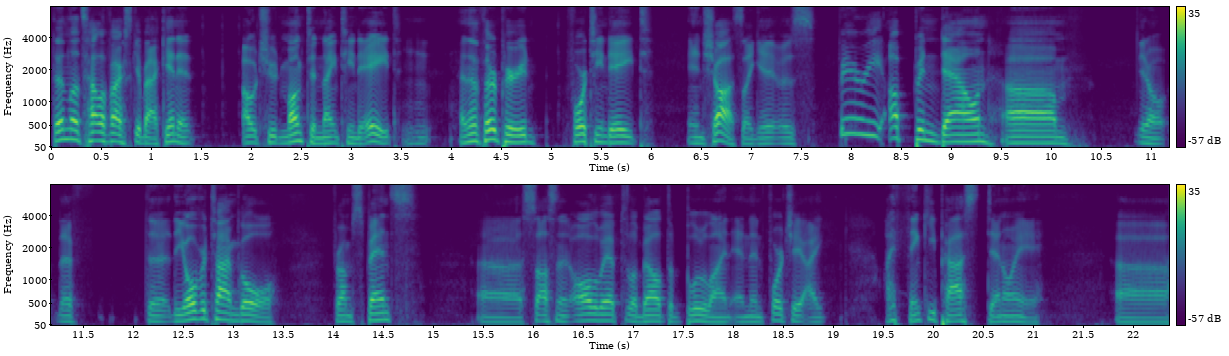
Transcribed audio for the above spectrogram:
Then lets Halifax get back in it. Outshoot Moncton nineteen to 8 Mhm. and then third period fourteen to eight in shots. Like it was very up and down. Um, you know the the the overtime goal from Spence, uh, saucing it all the way up to LaBelle at the blue line, and then Fortier. I I think he passed Desnoyers uh,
